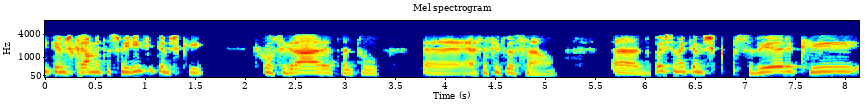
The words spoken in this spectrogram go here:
e temos que realmente assumir isso e temos que, que considerar, portanto, essa situação. Uh, depois também temos que perceber que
